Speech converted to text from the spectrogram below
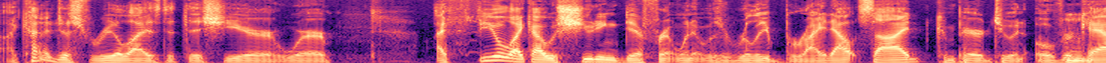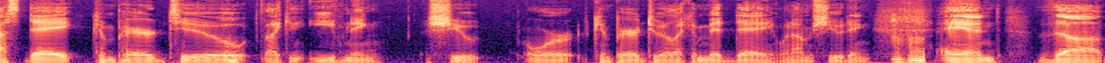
I kind of just realized it this year where I feel like I was shooting different when it was really bright outside compared to an overcast day, compared to like an evening shoot, or compared to like a midday when I'm shooting, and the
